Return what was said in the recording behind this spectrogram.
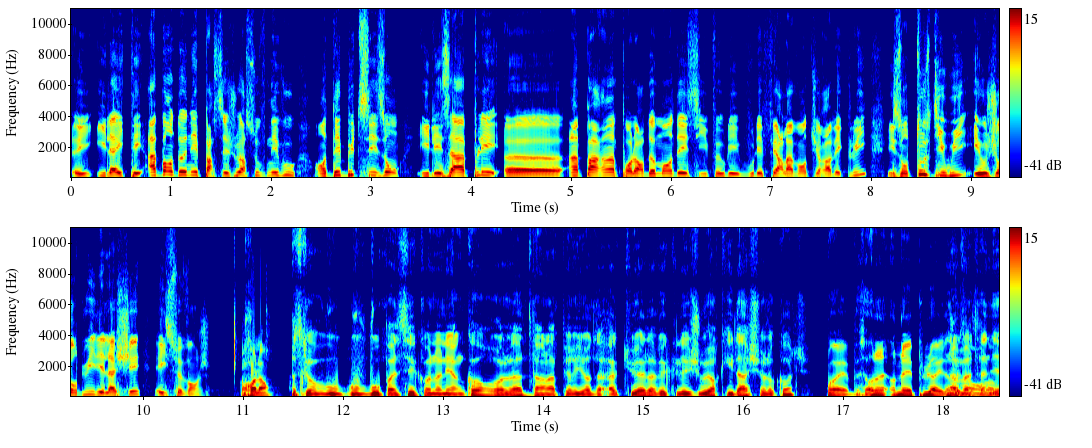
il a été abandonné par ses joueurs. Souvenez-vous, en début de saison, il les a appelés euh, un par un pour leur demander s'ils voulaient, voulaient faire l'aventure avec lui. Ils ont tous dit oui. Et aujourd'hui, il est lâché et il se venge. Roland Parce que vous, vous, vous pensez qu'on en est encore euh, là dans la période actuelle avec les joueurs qui lâchent le coach? Ouais, bah, on n'avait plus là. Il a Non, mais attendez,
